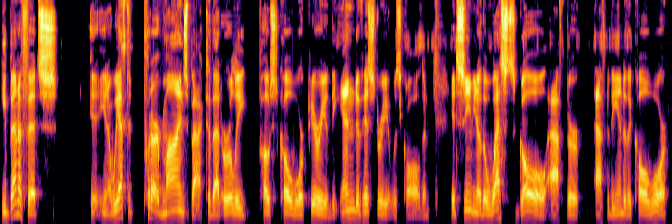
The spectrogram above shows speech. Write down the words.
He benefits. You know, we have to put our minds back to that early post Cold War period, the end of history, it was called, and it seemed you know the West's goal after after the end of the Cold War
